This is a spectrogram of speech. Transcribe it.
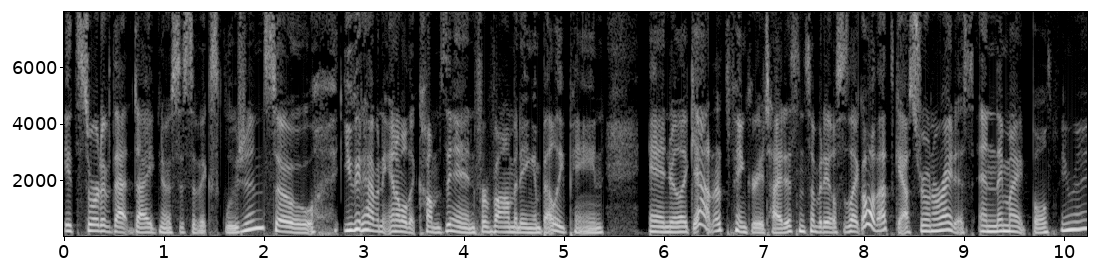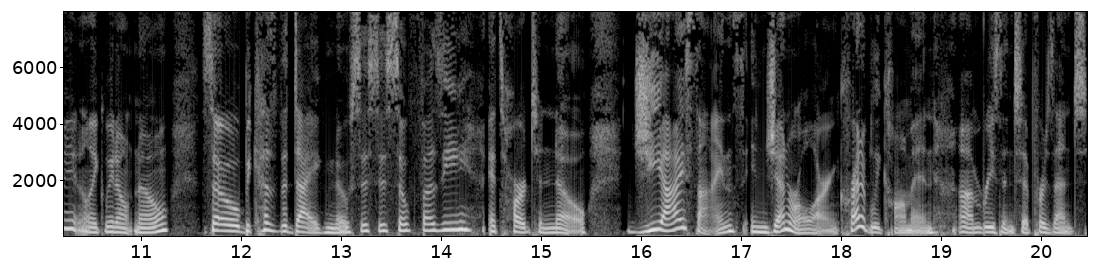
it's sort of that diagnosis of exclusion. So you could have an animal that comes in for vomiting and belly pain, and you're like, yeah, that's pancreatitis, and somebody else is like, oh, that's gastroenteritis, and they might both be right. Like we don't know. So because the diagnosis is so fuzzy, it's hard to know. GI signs in general are incredibly common um, reason to present,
